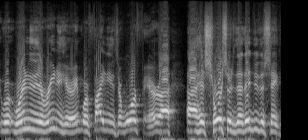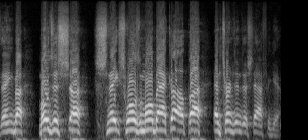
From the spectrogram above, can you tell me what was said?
we're, we're, in the arena here. We're fighting. It's a warfare. Uh, uh, his sorcerers, they do the same thing. But Moses, snake swells them all back up and turns into a staff again.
